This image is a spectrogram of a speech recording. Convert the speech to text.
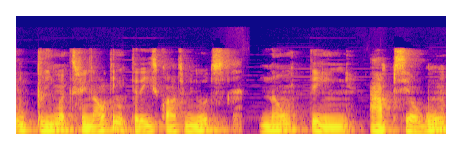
o clímax final tem 3, 4 minutos, não tem ápice algum,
